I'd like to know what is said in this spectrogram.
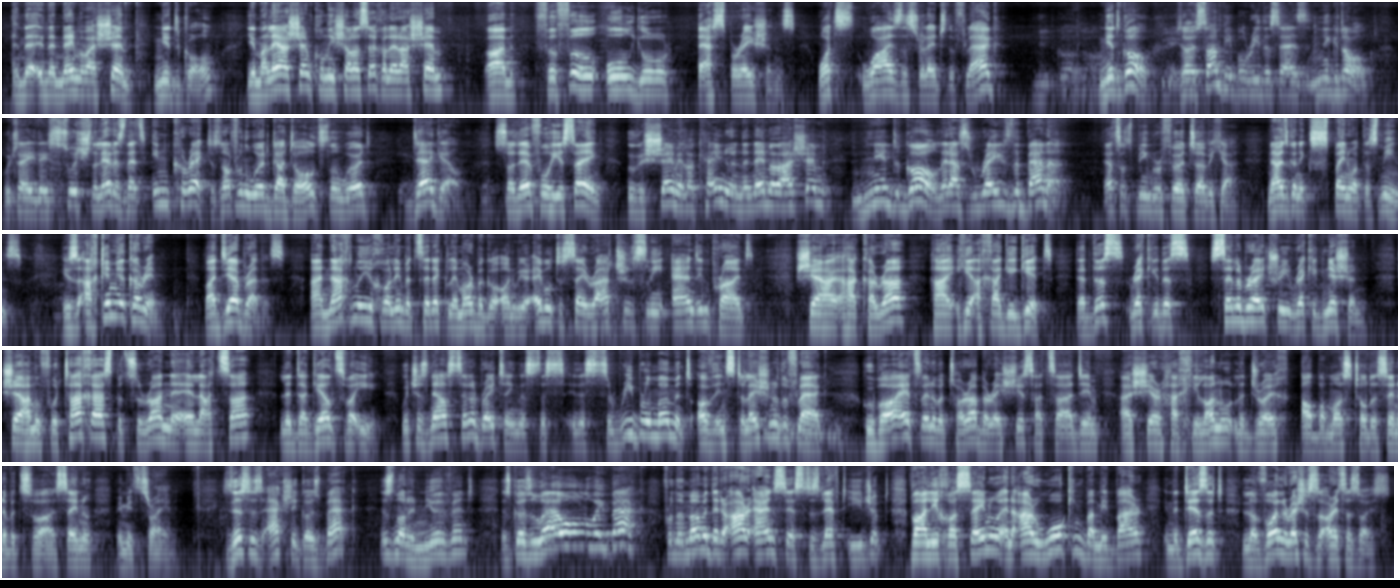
in the, in the name of Hashem, nidgol. Yemalei Hashem kol mishalasecha. Let Hashem um, fulfill all your aspirations. What's why is this related to the flag? Nidgol. Nidgol. So some people read this as nigdol, which they, they switch the letters. That's incorrect. It's not from the word gadol. It's from the word degel. So therefore, he is saying, "Uveshem Elokeinu," in the name of Hashem, nidgol. Let us raise the banner. That's what's being referred to over here. Now he's going to explain what this means. Says, Achim Yakarim, my dear brothers, Anachnu Yicholim B'tzedek Lemor B'Gaon, we are able to say righteously and in pride, She'hakara Ha'achagigit, that this, this celebratory recognition, She'hamufutachas B'tzura Ne'elatza Ledagel Tzva'i, which is now celebrating this, this, this cerebral moment of the installation of the flag, Huba'etzlenu b'Torah b'Reishis HaTzadim Asher Hachilanu Ledroich Al Bamos B'Tzva Asenu Mimitzrayim. This is actually goes back. This is not a new event. This goes well all the way back from the moment that our ancestors left Egypt, and are walking by Midbar in the desert,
